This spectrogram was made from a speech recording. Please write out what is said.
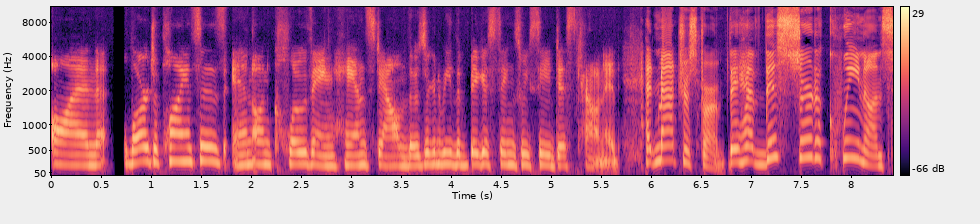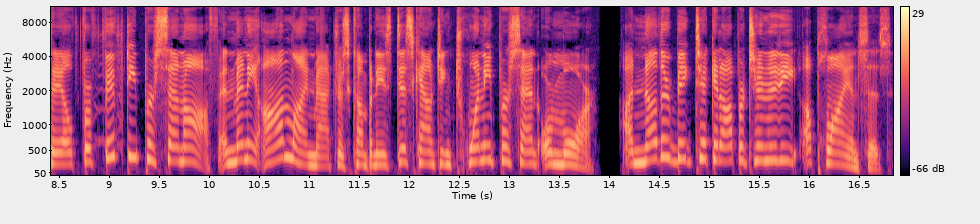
on large appliances, and on clothing, hands down. Those are going to be the biggest things we see discounted. At Mattress Firm, they have this Serta Queen on sale for 50% off, and many online mattress companies discounting 20% or more. Another big ticket opportunity appliances.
